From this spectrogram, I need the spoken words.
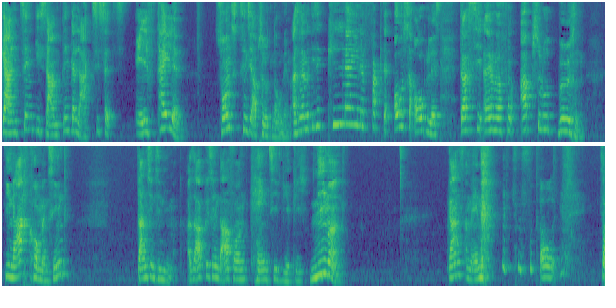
ganzen gesamten Galaxis seit elf Teilen. Sonst sind sie absolut no-name. Also wenn man diese kleine Fakte außer Augen lässt, dass sie einfach von absolut Bösen die Nachkommen sind, dann sind sie niemand. Also abgesehen davon kennt sie wirklich niemand. Ganz am Ende, das ist so traurig. So,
